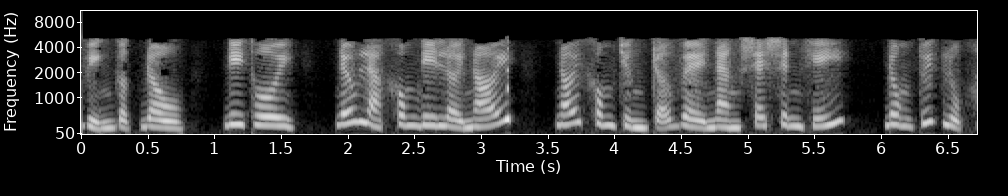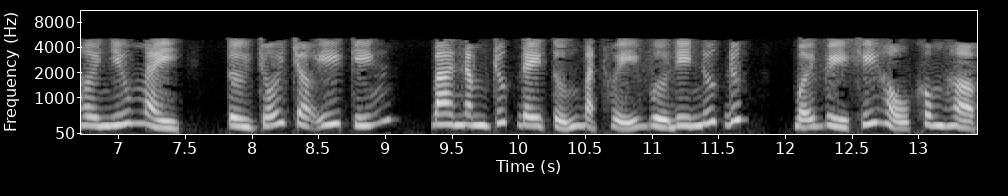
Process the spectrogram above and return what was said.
Viện gật đầu, đi thôi, nếu là không đi lời nói, nói không chừng trở về nàng sẽ sinh khí, đông tuyết lục hơi nhíu mày, từ chối cho ý kiến, ba năm trước đây tưởng Bạch Hủy vừa đi nước Đức, bởi vì khí hậu không hợp,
